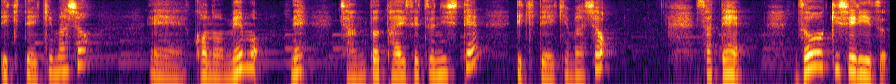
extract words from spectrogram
生きていきましょう。えー、この目もね、ちゃんと大切にして生きていきましょう。さて、臓器シリーズ、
